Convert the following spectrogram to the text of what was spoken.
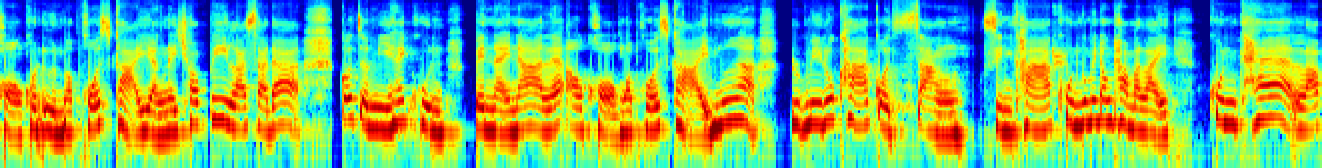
ของคนอื่นมาโพสต์ขายอย่างใน s h อ p e e Lazada ก็จะมีให้คุณเป็นในหน้าและเอาของมาโพสต์ขายเมื่อมีลูกค้ากดสั่งสินค้า คุณก็ไม่ต้องทำอะไร คุณแค่รับ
